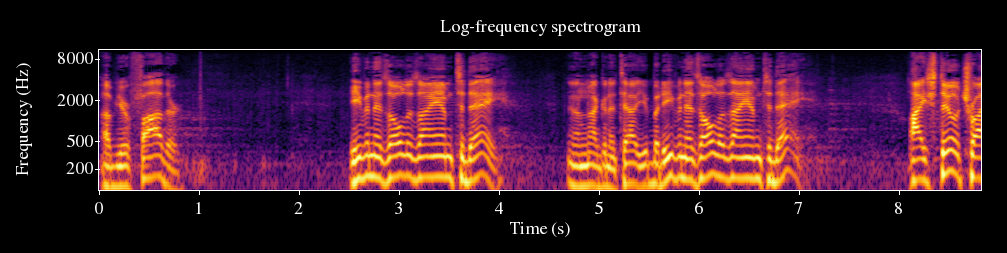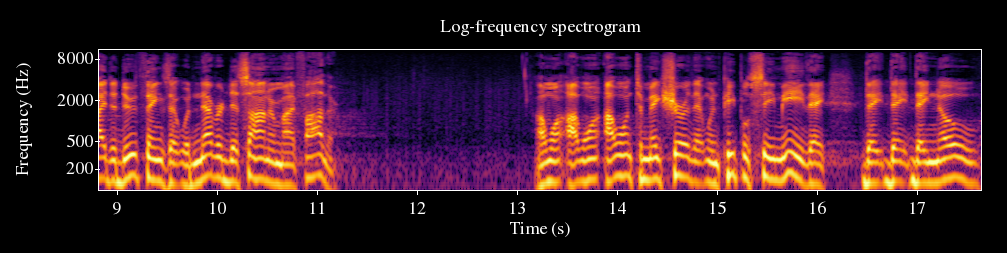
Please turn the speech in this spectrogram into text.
of your father. Even as old as I am today, and I'm not going to tell you, but even as old as I am today, I still try to do things that would never dishonor my father. I want, I want, I want to make sure that when people see me, they, they, they, they, know,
